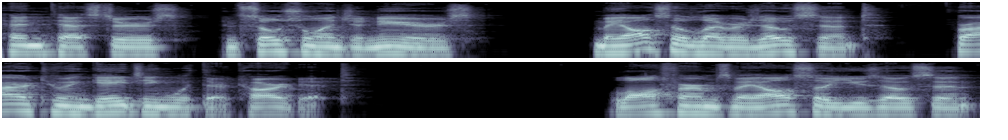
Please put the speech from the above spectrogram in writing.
pen testers, and social engineers may also leverage OSINT prior to engaging with their target. Law firms may also use OSINT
